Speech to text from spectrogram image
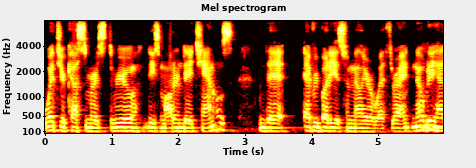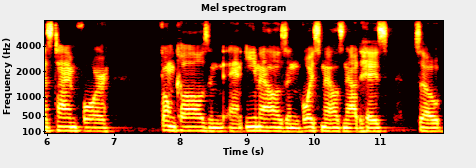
with your customers through these modern day channels that everybody is familiar with, right? Nobody mm-hmm. has time for phone calls and, and emails and voicemails nowadays. So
